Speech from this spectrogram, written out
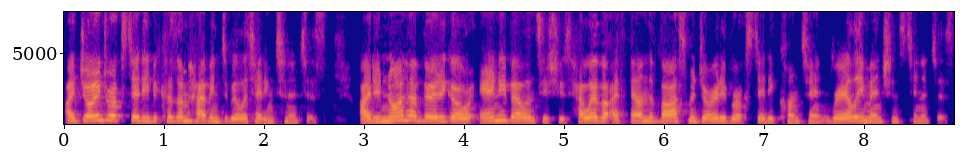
I joined Rocksteady because I'm having debilitating tinnitus. I do not have vertigo or any balance issues. However, I found the vast majority of Rocksteady content rarely mentions tinnitus.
